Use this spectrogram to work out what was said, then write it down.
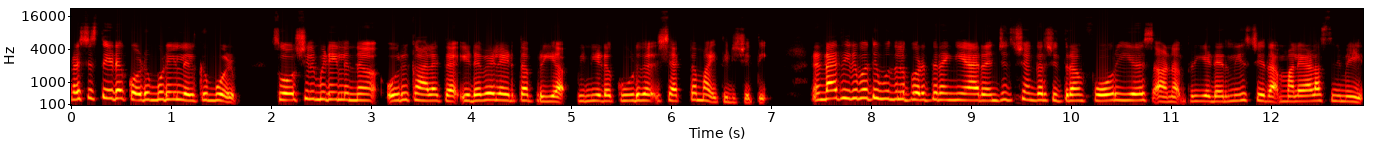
പ്രശസ്തിയുടെ കൊടുമുടിയിൽ നിൽക്കുമ്പോഴും സോഷ്യൽ മീഡിയയിൽ നിന്ന് ഒരു കാലത്ത് ഇടവേളയെടുത്ത പ്രിയ പിന്നീട് കൂടുതൽ ശക്തമായി തിരിച്ചെത്തി. രണ്ടായിരത്തി ഇരുപത്തി മൂന്നിൽ പുറത്തിറങ്ങിയ രഞ്ജിത് ശങ്കർ ചിത്രം ഫോർ ഇയേഴ്സ് ആണ് പ്രിയയുടെ റിലീസ് ചെയ്ത മലയാള സിനിമയിൽ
